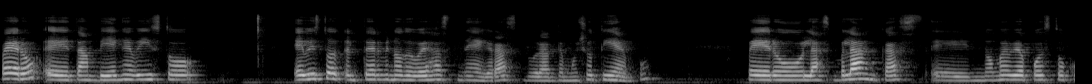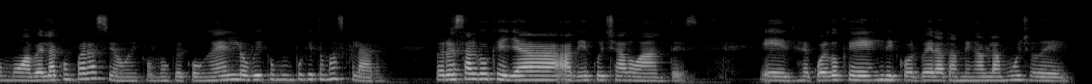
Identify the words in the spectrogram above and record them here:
Pero eh, también he visto, he visto el término de ovejas negras durante mucho tiempo pero las blancas eh, no me había puesto como a ver la comparación y como que con él lo vi como un poquito más claro. Pero es algo que ya había escuchado antes. Eh, recuerdo que Enrique Olvera también habla mucho de,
